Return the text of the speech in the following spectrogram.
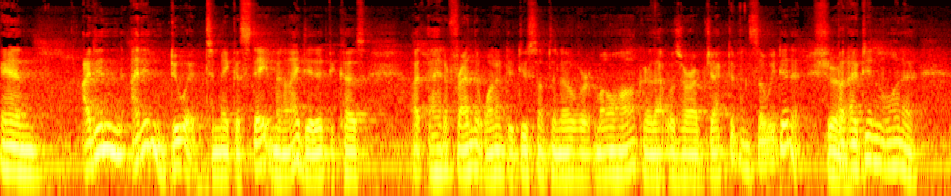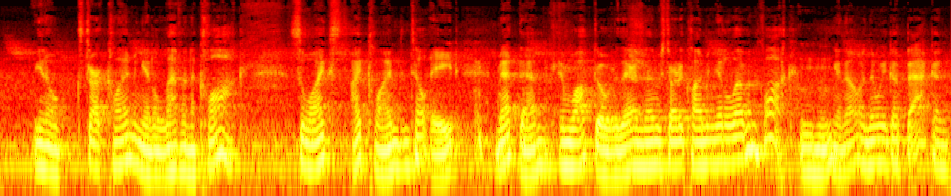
and I didn't. I didn't do it to make a statement. I did it because I, I had a friend that wanted to do something over at Mohawk, or that was our objective, and so we did it. Sure. But I didn't want to, you know, start climbing at eleven o'clock. So I, I climbed until 8, met them, and walked over there, and then we started climbing at 11 o'clock, mm-hmm. you know, and then we got back, and,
